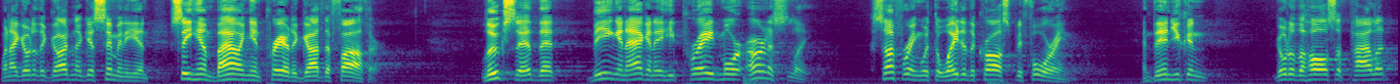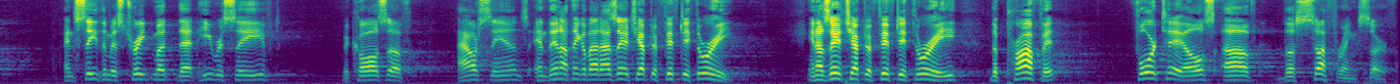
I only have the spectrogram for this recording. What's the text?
when I go to the Garden of Gethsemane and see him bowing in prayer to God the Father. Luke said that being in agony, he prayed more earnestly, suffering with the weight of the cross before him. And then you can go to the halls of Pilate and see the mistreatment that he received because of our sins. And then I think about Isaiah chapter 53. In Isaiah chapter 53, the prophet foretells of the suffering servant,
